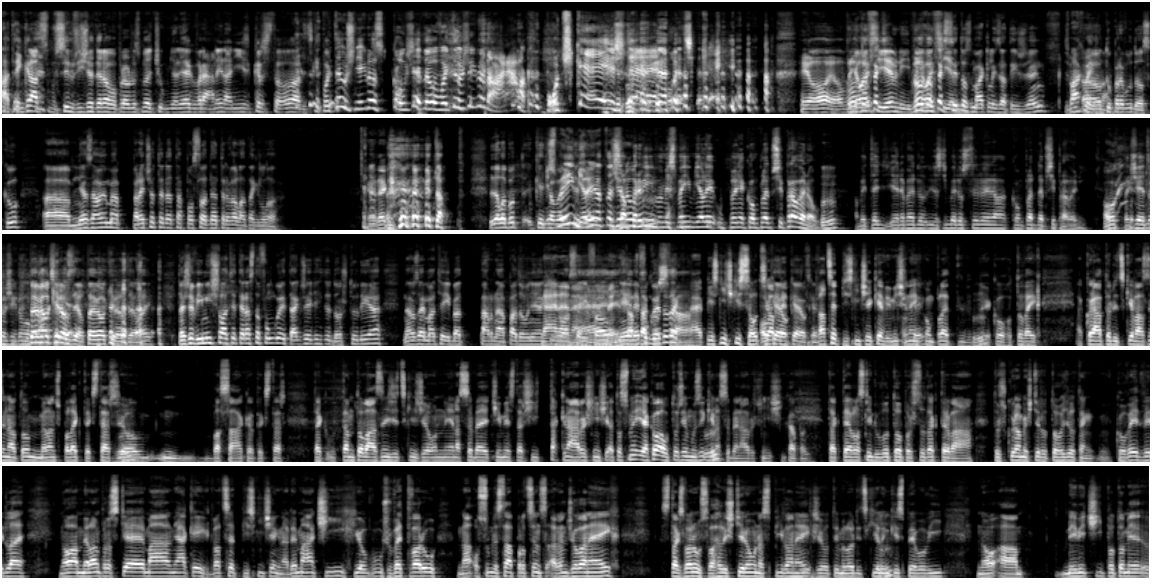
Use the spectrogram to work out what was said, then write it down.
A tenkrát musím říct, že teda opravdu jsme čuměli jak vrány na ní krz toho a vždycky pojďte už někdo zkoušet, nebo pojďte už někdo nahrávat. Počkej ještě, počkej. Jo, jo, bylo ale to tak- příjemný, tak bylo ale to aj tak ste příjemný. to zmakli za týždeň. Zmakli uh, sme. tú prvú dosku. Uh, mňa zaujíma, prečo teda tá posledná trvala tak dlho? Je, tak, tá, lebo t- keď My jsme ji měli že... na Za prvý, my jsme ji měli úplně komplet připravenou. A my teď jedeme do, jezdíme do studia komplet nepřipravený. Oh. Takže je to všechno To je obráceně. rozdiel, to je veľký rozdiel. Hej. Takže vymýšľate, teraz to funguje tak, že idete do štúdia, naozaj máte iba pár nápadov nejakých Ne, ne, ne, ne, ta nefunguje to tak? Ne, písničky jsou třeba Ok, okay, ok, okay, ok. 20 písniček je vymyšlených Ok. okay. komplet hmm. jako hotových. Akorát to vždycky vázne na tom Milan Špalek, textař, jo, m, basák a textař, tak tam to vázne vždycky, že on je na sebe, čím je starší, tak náročnější. A to jsme i jako autoři muziky hmm. na sebe náročnější. Chápem. Tak to je vlastně důvod toho, proč to tak trvá. Trošku nám ještě do toho hodil ten covid vidle. No a Milan prostě má nějakých 20 písniček na demáčích, jo, už ve tvaru na 80% zaranžovaných s takzvanou svahlištinou naspívaných, že jo, ty melodické linky zpěvový. No a největší potom je eh,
